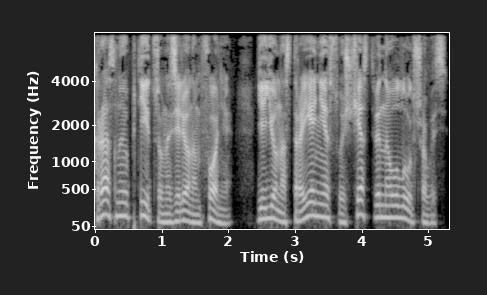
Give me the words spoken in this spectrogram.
красную птицу на зеленом фоне, ее настроение существенно улучшилось.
